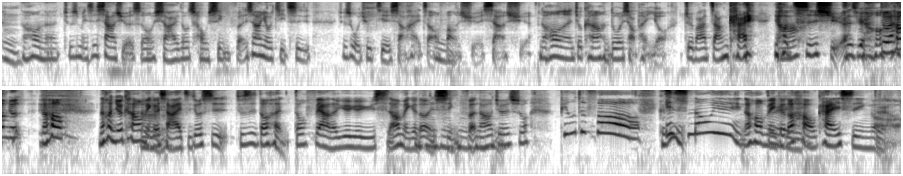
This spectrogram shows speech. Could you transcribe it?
嗯，然后呢，就是每次下雪的时候，小孩都超兴奋。像有几次，就是我去接小孩只要放学下雪，然后呢，就看到很多小朋友嘴巴张开 要吃雪，吃雪对他们就，然后。然后你就看到每个小孩子就是、就是都很都非常的跃跃欲试，然后每个都很兴奋，然后就会说 beautiful，可是 it's snowing，然后每个都好开心哦。对啊。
